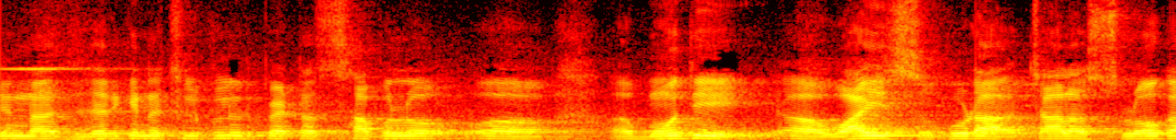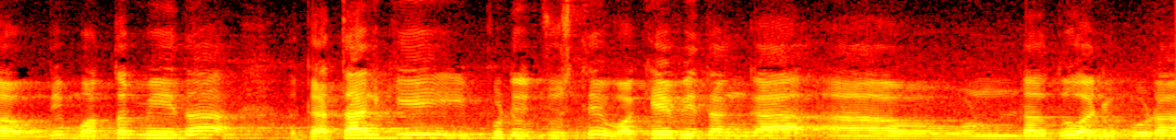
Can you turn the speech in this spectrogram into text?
నిన్న జరిగిన చిలుకులూరుపేట సభలో మోదీ వాయిస్ కూడా చాలా స్లోగా ఉంది. మొత్తం మీద గతానికి ఇప్పుడు చూస్తే ఒకే విధంగా ఉండదు అని కూడా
